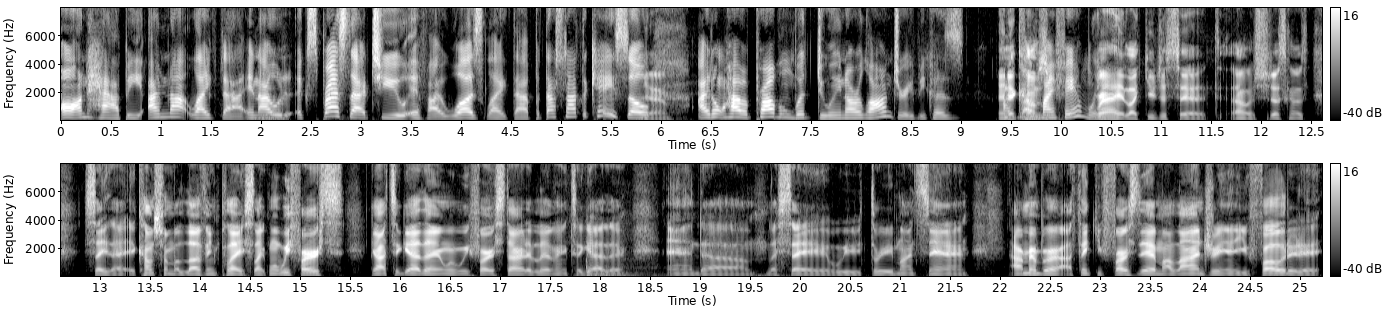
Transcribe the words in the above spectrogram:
unhappy. I'm not like that. And I would express that to you if I was like that. But that's not the case. So Yeah. I don't have a problem with doing our laundry because and I it comes my family. right like you just said i was just gonna say that it comes from a loving place like when we first got together and when we first started living together and um, let's say we three months in i remember i think you first did my laundry and you folded it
